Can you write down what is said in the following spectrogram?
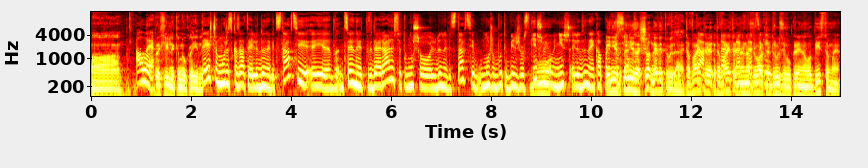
а, Але прихильниками України. те, що може сказати людина відставці, е, це не відповідає реальності, тому що людина відставці може бути більш жорсткішою, ніж людина, яка І при ні, і ні за що не відповідає. Давайте, Так, давайте так, не так, так, називати це ключ. друзів України лобістами.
